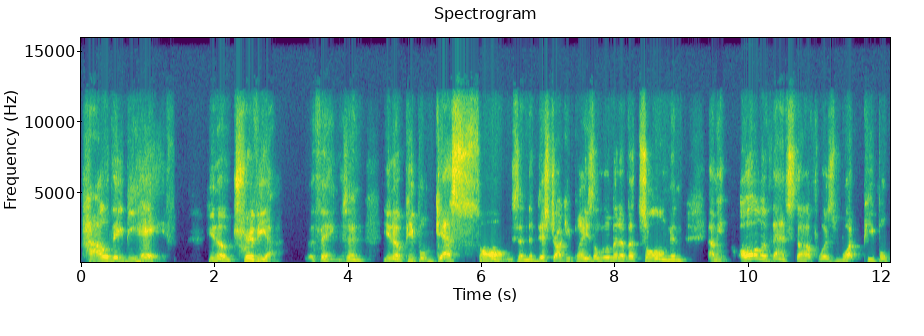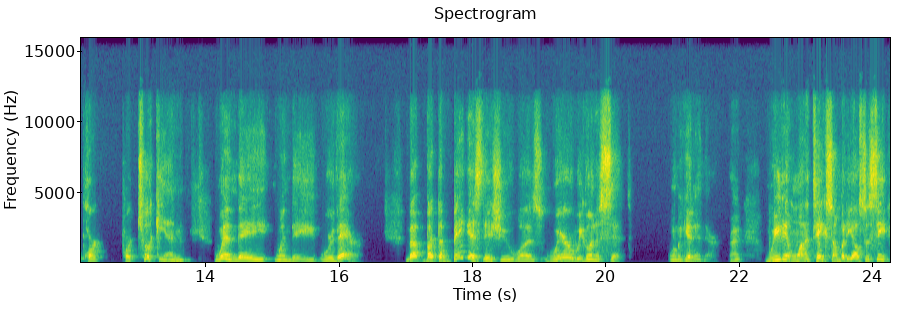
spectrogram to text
how they behave, you know, trivia things, and you know, people guess songs, and the disc jockey plays a little bit of a song, and I mean, all of that stuff was what people part partook in when they when they were there. But but the biggest issue was where are we going to sit when we get in there, right? We didn't want to take somebody else's seat.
